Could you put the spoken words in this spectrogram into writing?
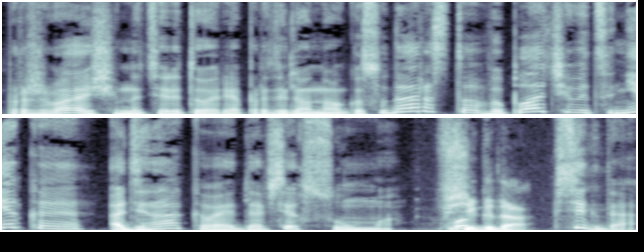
проживающим на территории определенного государства, выплачивается некая одинаковая для всех сумма. Всегда. Вот, всегда.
